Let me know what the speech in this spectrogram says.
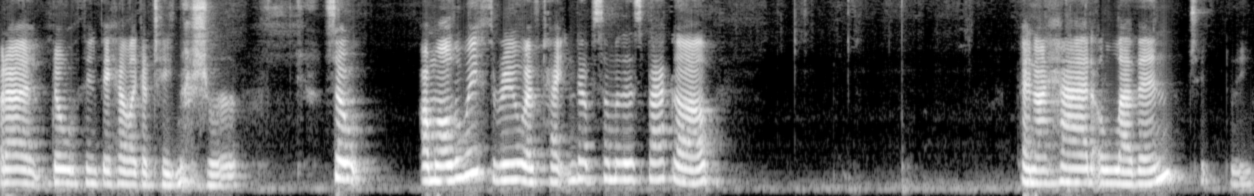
but I don't think they had like a tape measure. So I'm all the way through. I've tightened up some of this back up. And I had 11, 2, 3,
